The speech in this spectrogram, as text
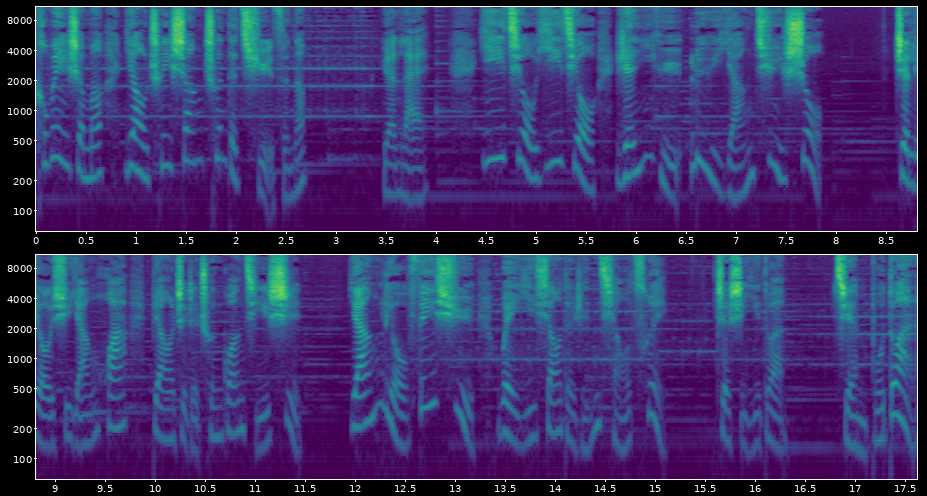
可为什么要吹伤春的曲子呢？原来，依旧依旧，人与绿杨俱瘦。这柳絮杨花标志着春光即逝。杨柳飞絮，为伊消的人憔悴，这是一段剪不断、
